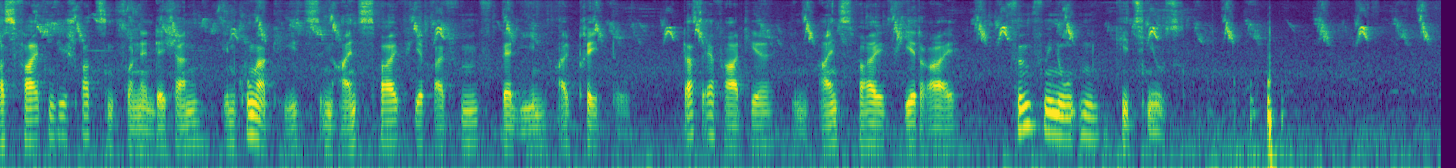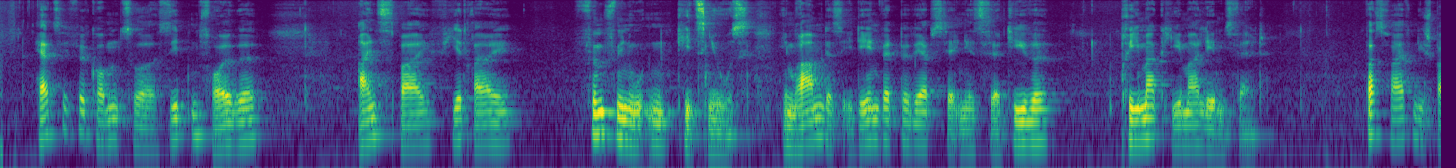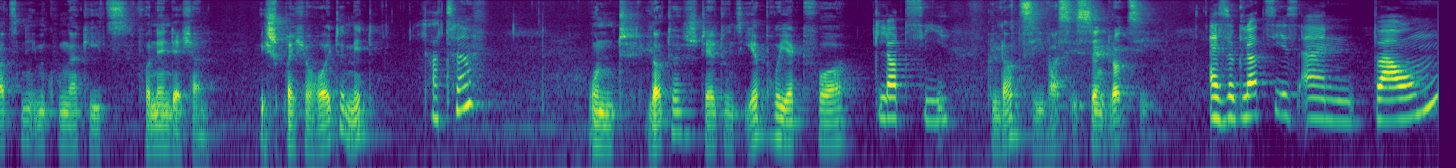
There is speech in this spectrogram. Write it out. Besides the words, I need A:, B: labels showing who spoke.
A: Was pfeifen die Spatzen von den Dächern im Kungerkiez in 12435 Berlin Altreptow? Das erfahrt ihr in 1243 5 Minuten Kiez News. Herzlich willkommen zur siebten Folge 1243 5 Minuten Kiez News im Rahmen des Ideenwettbewerbs der Initiative Prima Klima Lebenswelt. Was pfeifen die Spatzen im Kunger Kiez von den Dächern? Ich spreche heute mit
B: Lotte.
A: Und Lotte stellt uns ihr Projekt vor.
B: Glotzi.
A: Glotzi, was ist denn Glotzi?
B: Also Glotzi ist ein Baum,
